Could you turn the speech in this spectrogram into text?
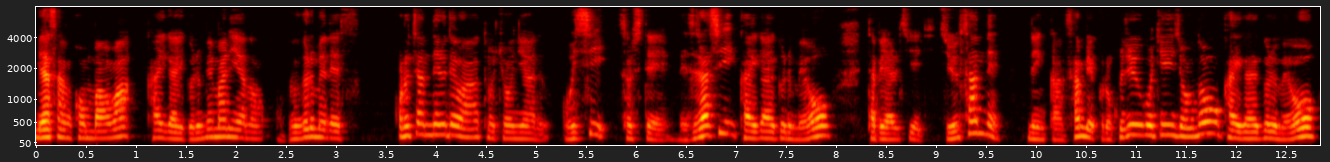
皆さんこんばんは。海外グルメマニアの奥グルメです。このチャンネルでは東京にある美味しい、そして珍しい海外グルメを食べ歩き歴13年、年間365件以上の海外グルメを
